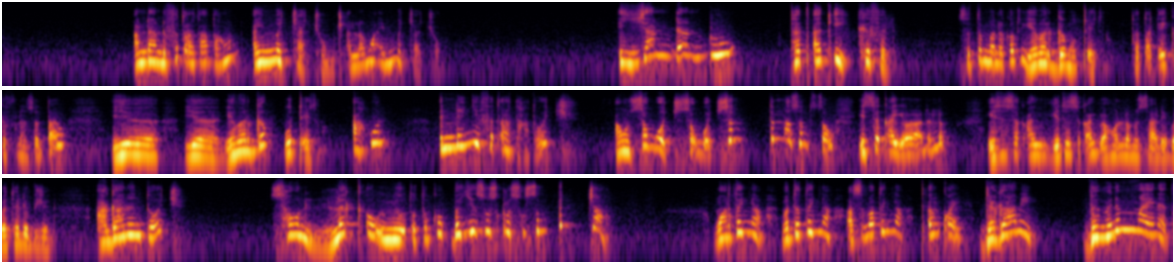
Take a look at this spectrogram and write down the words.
አንዳንድ ፍጥረታት አሁን አይመቻቸውም፣ ጨለማ አይመቻቸውም። እያንዳንዱ ተጠቂ ክፍል ስትመለከቱ የመርገም ውጤት ነው። ተጠቂ ክፍልን ስታዩ የመርገም ውጤት ነው። አሁን እነኚህ ፍጥረታቶች አሁን ሰዎች ሰዎች ስንትና ስንት ሰው ይሰቃያል አይደለም? የተሰቃዩ የተሰቃዩ አሁን ለምሳሌ በቴሌቪዥን አጋንንቶች ሰውን ለቀው የሚወጡት እኮ በኢየሱስ ክርስቶስ ስም ብቻ ነው። ሟርተኛ፣ መተተኛ፣ አስማተኛ፣ ጠንቋይ፣ ደጋሚ በምንም አይነት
